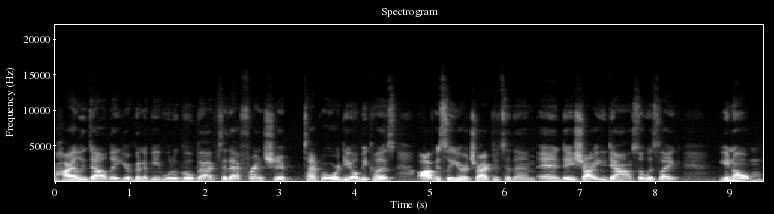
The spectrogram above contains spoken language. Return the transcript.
highly doubt that you're gonna be able to go back to that friendship type of ordeal because obviously you're attracted to them and they shot you down. So it's like, you know,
